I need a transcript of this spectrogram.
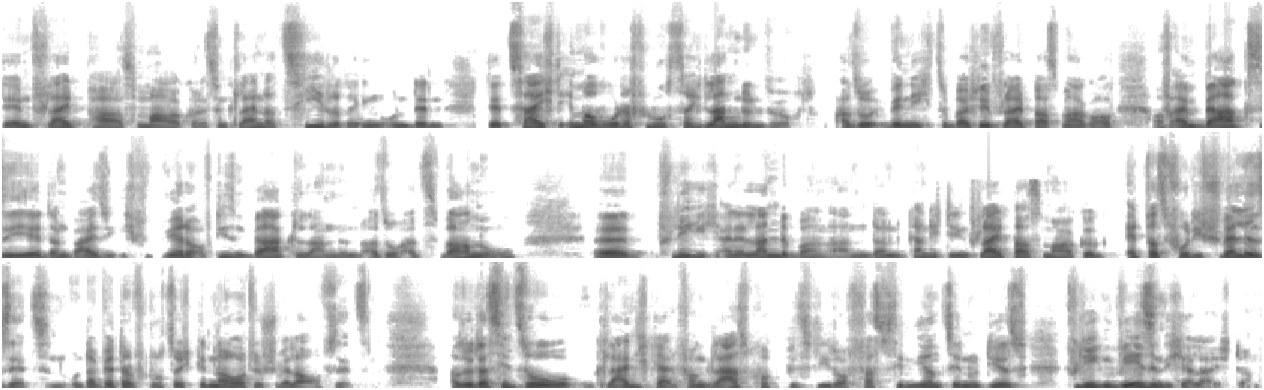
den Flight Path Marker. Das ist ein kleiner Zielring und den, der zeigt immer, wo das Flugzeug landen wird. Also wenn ich zum Beispiel den Flight Path Marker auf, auf einem Berg sehe, dann weiß ich, ich werde auf diesem Berg landen, also als Warnung. Äh, fliege ich eine Landebahn an, dann kann ich den Flight Path Marker etwas vor die Schwelle setzen und dann wird das Flugzeug genau auf die Schwelle aufsetzen. Also das sind so Kleinigkeiten von Glascockpits, die doch faszinierend sind und die das Fliegen wesentlich erleichtern.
